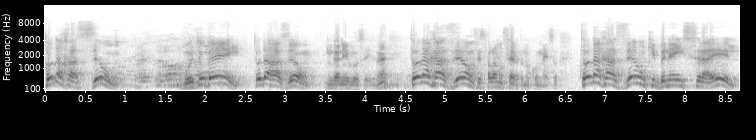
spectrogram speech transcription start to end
toda razão, muito bem, toda razão, enganei vocês, né? Toda razão, vocês falaram certo no começo, toda razão que Bnei Israel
